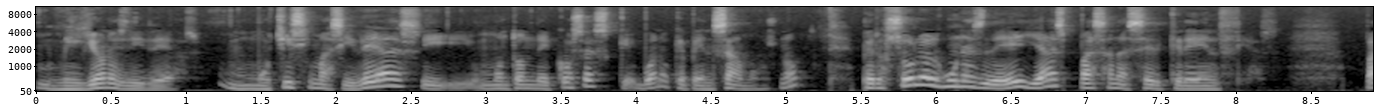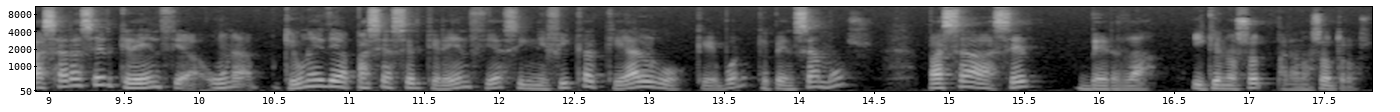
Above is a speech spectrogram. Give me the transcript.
millones de ideas, muchísimas ideas y un montón de cosas que, bueno, que pensamos, ¿no? Pero solo algunas de ellas pasan a ser creencias. Pasar a ser creencia, una, que una idea pase a ser creencia significa que algo que, bueno, que pensamos pasa a ser verdad y que para nosotros,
